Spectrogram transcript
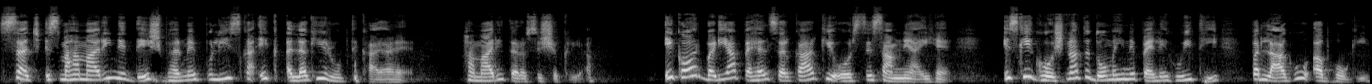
सच, इस महामारी ने देश भर में पुलिस का एक अलग ही रूप दिखाया है। हमारी तरफ़ से शुक्रिया। एक और बढ़िया पहल सरकार की ओर से सामने आई है। इसकी घोषणा तो दो महीने पहले हुई थी, पर लागू अब होगी।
